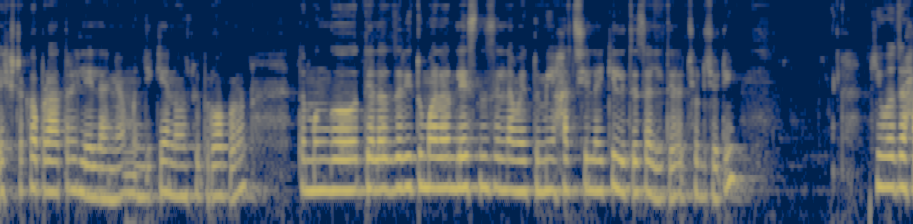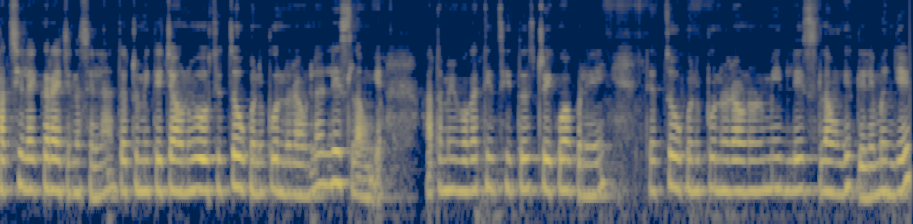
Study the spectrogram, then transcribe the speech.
एक्स्ट्रा कपडा आत राहिलेला आहे ना म्हणजे कॅनव्हास पेपर वापरून तर मग त्याला जरी तुम्हाला लेस नसेल ना माहिती तुम्ही हात शिलाई केली तर चालेल त्याला छोटी छोटी किंवा जर हात शिलाई करायची नसेल ना तर तुम्ही त्याच्यावरून व्यवस्थित चौकोनी पूर्ण राऊंडला लेस लावून घ्या. आता मी बघा तीच इथं स्ट्रिक वापरलेली त्या चौकोनी पूर्ण राऊंडवर मी लेस लावून घेतलेले म्हणजे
